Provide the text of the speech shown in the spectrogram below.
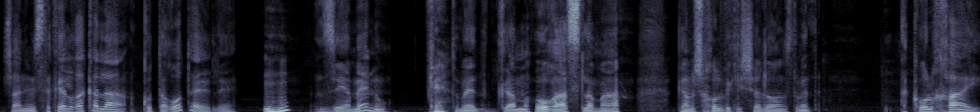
עכשיו, אני מסתכל רק על הכותרות האלה, מהמם. זה ימינו. כן. זאת אומרת, גם הור ההסלמה, גם שכול וכישלון. זאת אומרת, הכל חי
